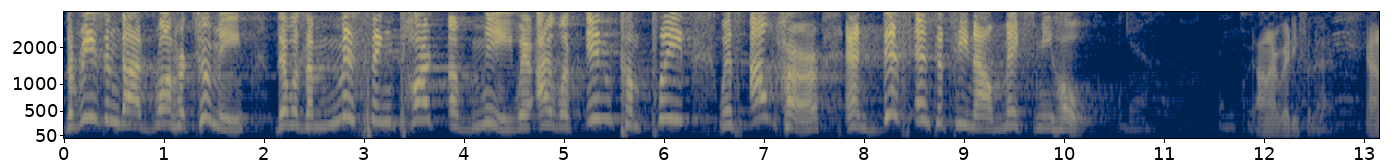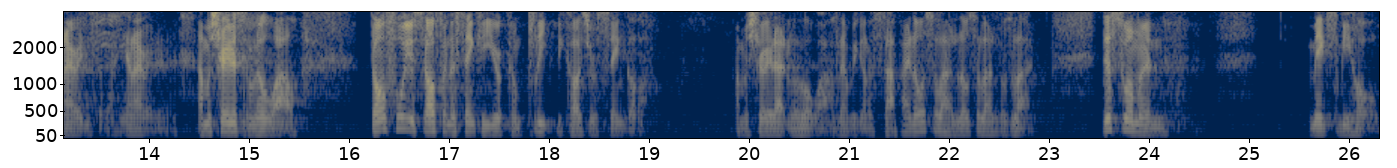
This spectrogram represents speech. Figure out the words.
the reason God brought her to me, there was a missing part of me where I was incomplete without her, and this entity now makes me whole. Yeah. Y'all not ready for that. Y'all not ready for that. Y'all not ready. I'm gonna show you this in a little while. Don't fool yourself into thinking you're complete because you're single. I'm gonna show you that in a little while. Then we're gonna stop. I know it's a lot. I know it's a lot. I know it's a lot. This woman makes me whole.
